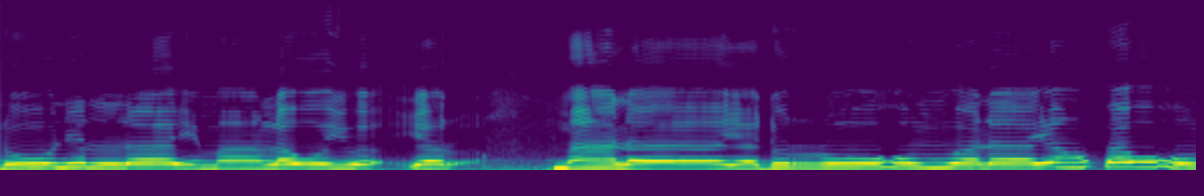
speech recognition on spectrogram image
دون الله ما لو ير ما لا يضرهم ولا ينفعهم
